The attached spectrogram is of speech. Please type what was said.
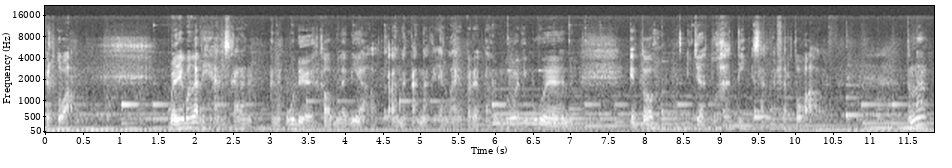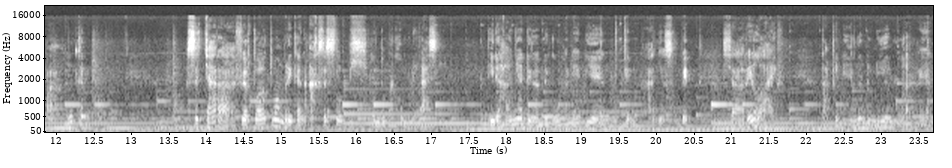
virtual. Banyak banget nih yang sekarang anak muda kaum milenial ke anak-anak yang lain pada tahun 2000-an itu jatuh hati sama virtual. Kenapa? Mungkin secara virtual itu memberikan akses lebih untuk berkomunikasi tidak hanya dengan lingkungannya dia yang mungkin hanya sempit secara real life tapi dengan dunia luar yang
